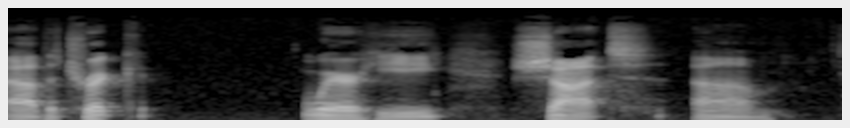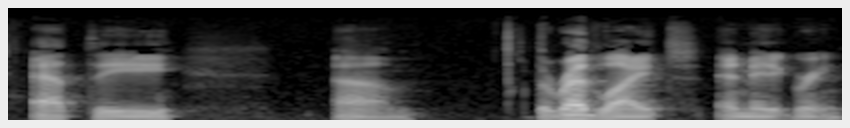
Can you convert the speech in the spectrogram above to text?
uh, the trick where he shot um, at the um, the red light and made it green,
